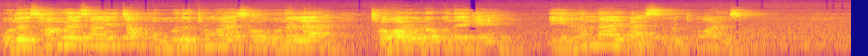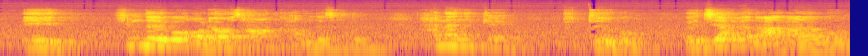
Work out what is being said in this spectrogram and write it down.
오늘 사무엘상 1장 본문을 통하여서 오늘날 저와 여러분에게 이 한나의 말씀을 통하여서 이 힘들고 어려운 상황 가운데서도 하나님께 붙들고 의지하며 나아가라고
